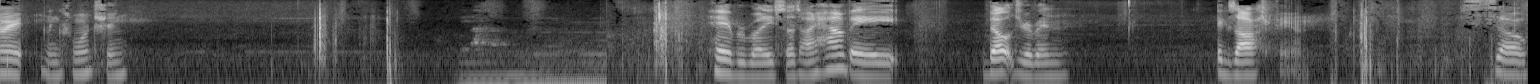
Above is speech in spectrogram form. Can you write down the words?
Alright, thanks for watching. Hey everybody, so I have a belt driven exhaust fan. So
